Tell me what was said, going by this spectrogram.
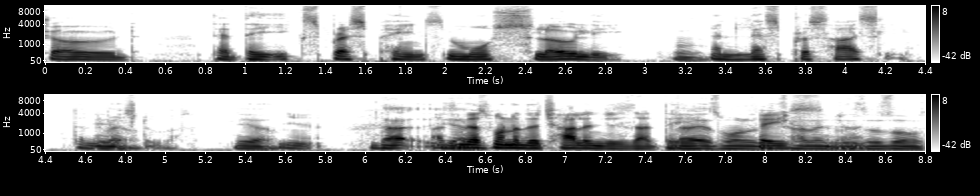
showed that they express pains more slowly Hmm. and less precisely than the Yeah. rest of us. yeah, Yeah. that I think yeah. that's one of the challenges that they that is one of the challenges right? as well.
